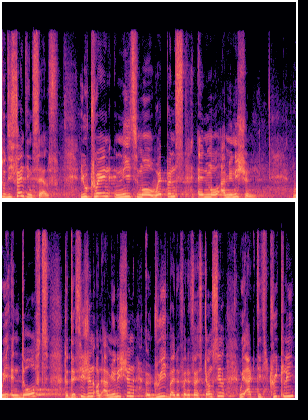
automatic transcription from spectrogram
To defend himself, Ukraine needs more weapons and more ammunition. We endorsed the decision on ammunition agreed by the Foreign Affairs Council. We acted quickly.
